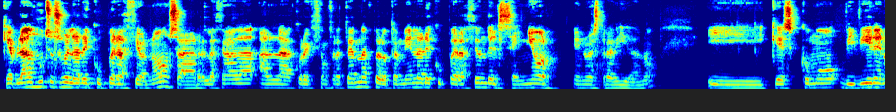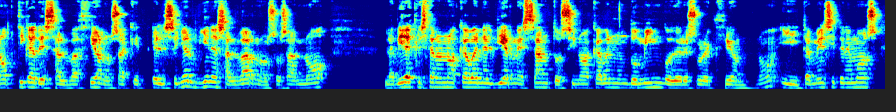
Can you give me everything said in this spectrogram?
que hablaba mucho sobre la recuperación, ¿no? O sea, relacionada a la corrección fraterna, pero también la recuperación del Señor en nuestra vida, ¿no? Y que es como vivir en óptica de salvación, o sea, que el Señor viene a salvarnos, o sea, no... La vida cristiana no acaba en el Viernes Santo, sino acaba en un domingo de resurrección, ¿no? Y también si tenemos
